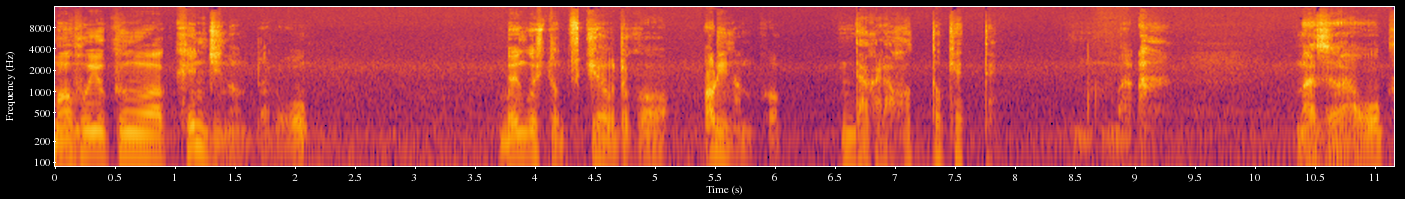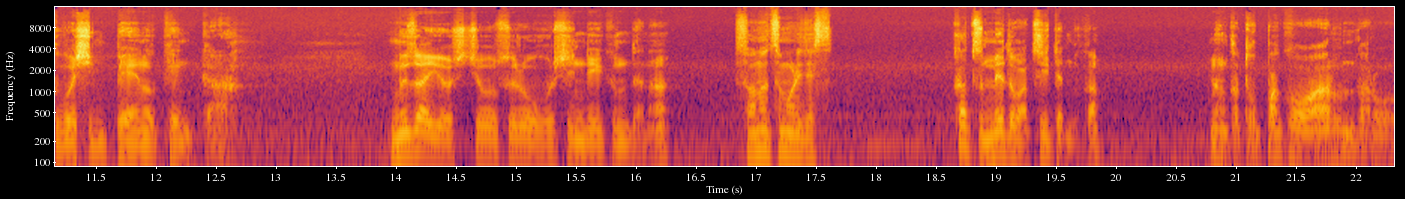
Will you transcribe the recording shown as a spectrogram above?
真冬君は検事なんだろう？弁護士と付き合うとかありなのか？だからほっとけって。まあまずは大久保新平の件か。無罪を主張する方針で行くんだな。そのつもりです。かつ目処はついてんのか？なんか突破口はあるんだろ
